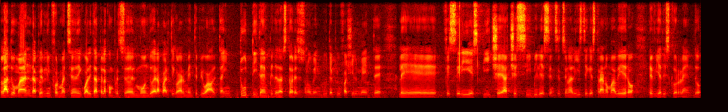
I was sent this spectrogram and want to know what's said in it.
la domanda per l'informazione di qualità per la comprensione del mondo era particolarmente più alta. In tutti i tempi della storia si sono vendute più facilmente le fesserie, spicce accessibili e sensazionalistiche, strano ma vero e via discorrendo.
